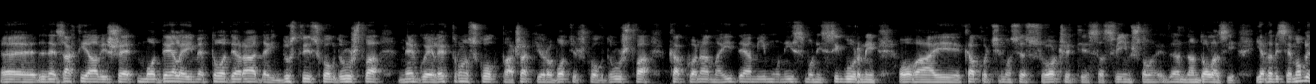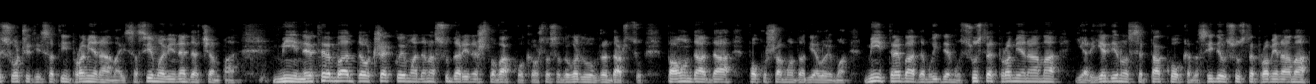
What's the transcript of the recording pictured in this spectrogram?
e, ne zahtjeva više modele i metode rada industrijskog društva, nego elektronskog, pa čak i robotičkog društva, kako nama ide, a mi mu nismo ni sigurni ovaj, kako ćemo se suočiti sa svim što nam dolazi. Jer da bi se mogli suočiti sa tim promjenama i sa svim ovim nedaćama, mi ne treba da očekujemo da nas udari nešto ovako, kao što se dogodilo u gradačcu, pa onda da pokušamo da djelujemo. Mi treba da mu idemo u susret promjenama, jer jedino se tako, kada se ide u susret promjenama,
